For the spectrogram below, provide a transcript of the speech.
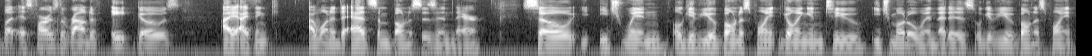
but as far as the round of eight goes, I, I think I wanted to add some bonuses in there. So each win will give you a bonus point going into each moto win. That is, will give you a bonus point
